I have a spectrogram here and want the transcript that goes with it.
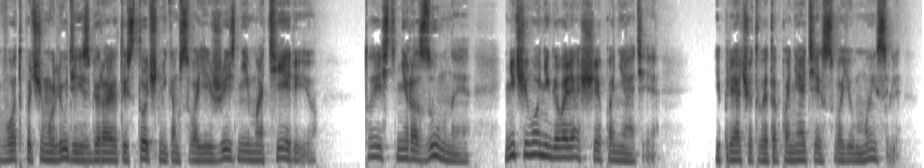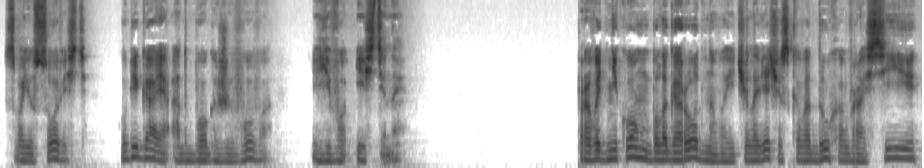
Вот почему люди избирают источником своей жизни материю, то есть неразумное, ничего не говорящее понятие, и прячут в это понятие свою мысль, свою совесть, убегая от Бога живого и Его истины. Проводником благородного и человеческого духа в России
